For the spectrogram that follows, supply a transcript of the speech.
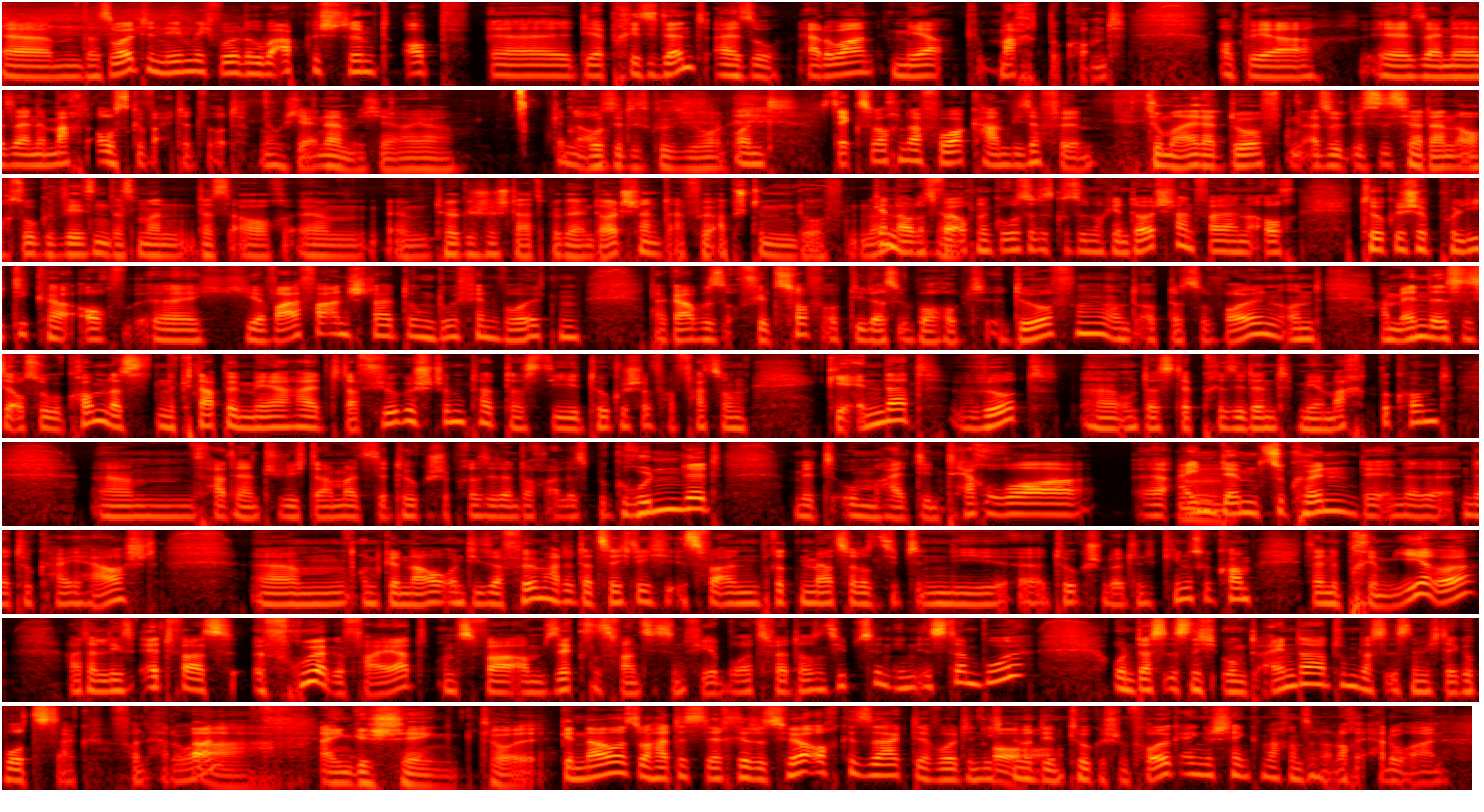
Ähm, da sollte nämlich wohl darüber abgestimmt, ob äh, der Präsident, also Erdogan, mehr Macht bekommt. Ob er äh, seine, seine Macht ausgeweitet wird. Oh, ich erinnere mich, ja, ja. Genau. Große Diskussion. Und sechs Wochen davor kam dieser Film. Zumal da durften, also es ist ja dann auch so gewesen, dass man, dass auch ähm, ähm, türkische Staatsbürger in Deutschland dafür abstimmen durften. Ne? Genau, das war ja. auch eine große Diskussion noch hier in Deutschland, weil dann auch türkische Politiker auch äh, hier Wahlveranstaltungen durchführen wollten. Da gab es auch viel Zoff, ob die das überhaupt dürfen und ob das so wollen. Und am Ende ist es ja auch so gekommen, dass eine knappe Mehrheit dafür gestimmt hat, dass die türkische Verfassung geändert wird äh, und dass der Präsident mehr Macht bekommt. Ähm, das hatte natürlich damals der türkische Präsident auch alles begründet, mit um halt den Terror äh, eindämmen zu können, der in der, in der Türkei herrscht. Ähm, und genau, und dieser Film hatte tatsächlich, ist zwar am 3. März 2017 in die äh, türkischen deutschen Kinos gekommen. Seine Premiere hat allerdings etwas äh, früher gefeiert, und zwar am 26. Februar 2017 in Istanbul. Und das ist nicht irgendein Datum, das ist nämlich der Geburtstag von Erdogan. Ah, ein Geschenk, toll. Genau, so hat es der Regisseur auch gesagt. Er wollte nicht Oh. nur dem türkischen Volk ein Geschenk machen, sondern auch Erdogan.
